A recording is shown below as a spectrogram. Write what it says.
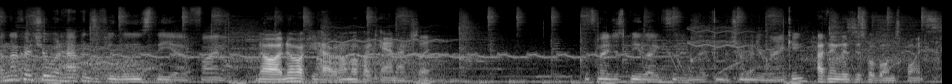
I'm not quite sure what happens if you lose the uh, final. No, I never actually have. I don't know if I can actually. This might just be like something that can determine your ranking. I think this is just for bonus points.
